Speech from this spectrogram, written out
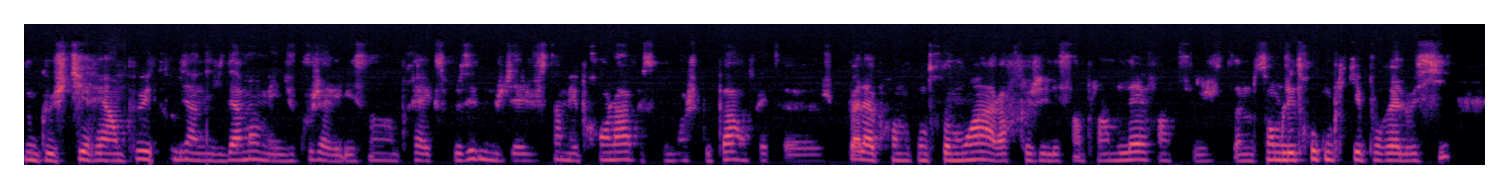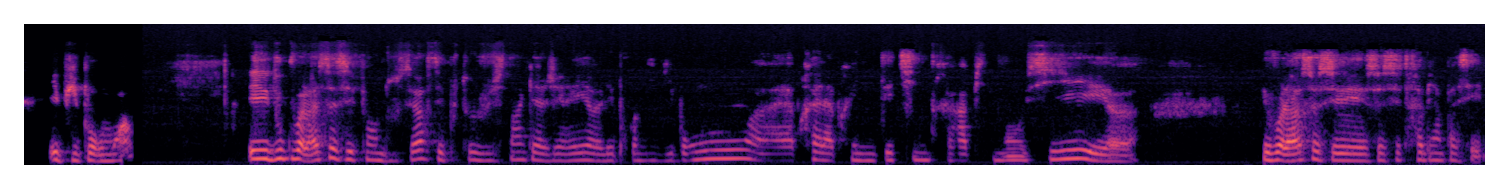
Donc je tirais un peu et tout, bien évidemment, mais du coup, j'avais les seins prêts à exploser. Donc je disais à Justin, mais prends-la parce que moi, je peux pas, en fait, euh, je peux pas la prendre contre moi alors que j'ai les seins pleins de lait. Ça me semblait trop compliqué pour elle aussi et puis pour moi. Et donc voilà, ça s'est fait en douceur. C'est plutôt Justin qui a géré euh, les premiers biberons. Euh, après, elle a pris une tétine très rapidement aussi. Et, euh, et voilà, ça s'est très bien passé.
